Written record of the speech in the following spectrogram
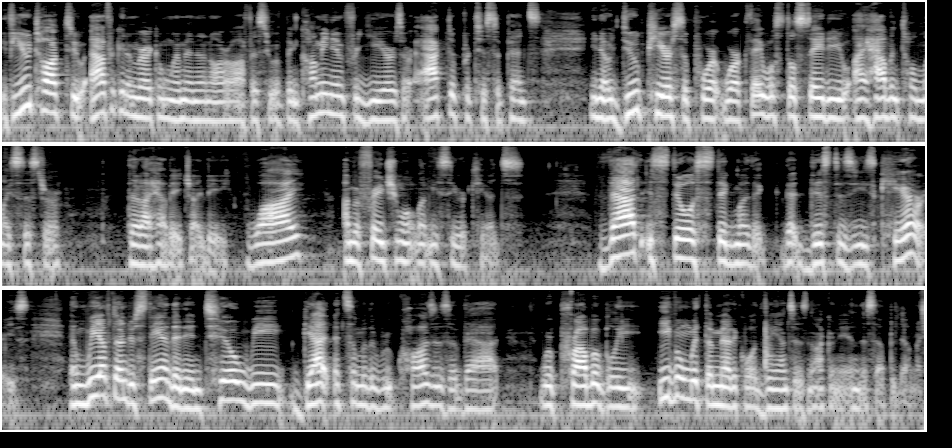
If you talk to African American women in our office who have been coming in for years, or active participants, you know, do peer support work, they will still say to you, I haven't told my sister that I have HIV. Why? I'm afraid she won't let me see her kids. That is still a stigma that, that this disease carries. And we have to understand that until we get at some of the root causes of that, we're probably, even with the medical advances, not going to end this epidemic.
